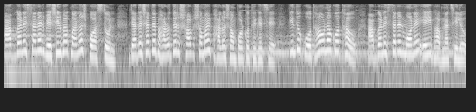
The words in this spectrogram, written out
আফগানিস্তানের বেশিরভাগ মানুষ পস্তুন যাদের সাথে ভারতের সব সময় ভালো সম্পর্ক থেকেছে। কিন্তু কোথাও না কোথাও আফগানিস্তানের মনে এই ভাবনা ছিল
